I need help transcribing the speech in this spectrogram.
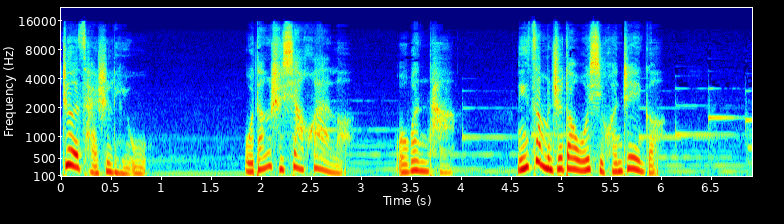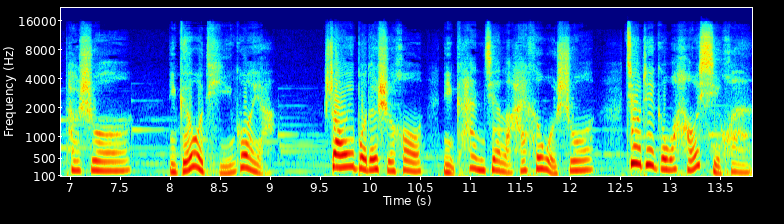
这才是礼物。”我当时吓坏了，我问他。你怎么知道我喜欢这个？他说：“你给我提过呀，刷微博的时候你看见了，还和我说，就这个我好喜欢。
